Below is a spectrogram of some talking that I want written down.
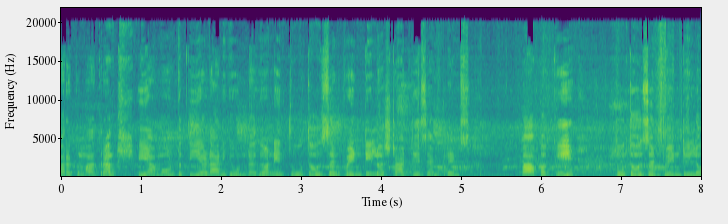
వరకు మాత్రం ఈ అమౌంట్ తీయడానికి ఉండదు. నేను టూ థౌజండ్ ట్వంటీలో స్టార్ట్ చేశాను ఫ్రెండ్స్ పాపకి టూ థౌజండ్ ట్వంటీలో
